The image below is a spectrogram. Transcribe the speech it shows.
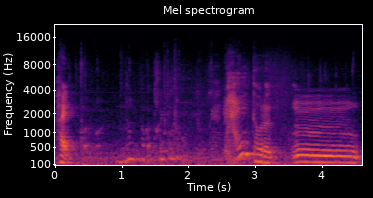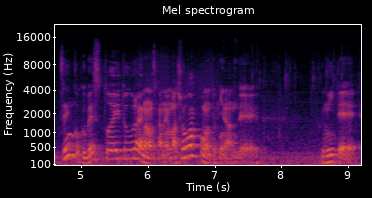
はいタイトルとか持ってるんですかタイトルうーん全国ベスト8ぐらいなんですかね、まあ、小学校の時なんで組手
